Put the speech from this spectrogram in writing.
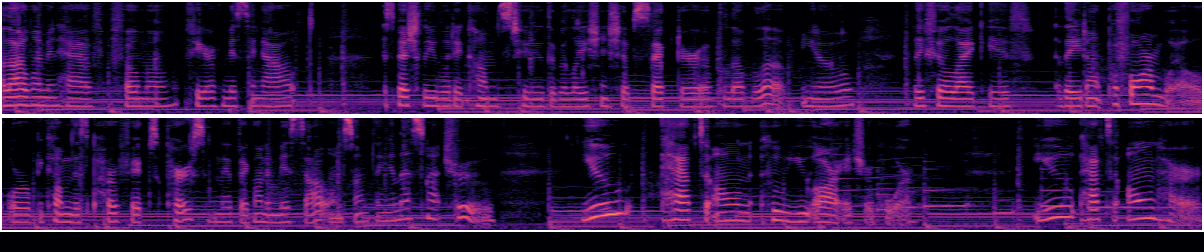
A lot of women have FOMO, fear of missing out, especially when it comes to the relationship sector of the level up. You know, they feel like if they don't perform well or become this perfect person, that they're going to miss out on something, and that's not true. You have to own who you are at your core. You have to own her.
